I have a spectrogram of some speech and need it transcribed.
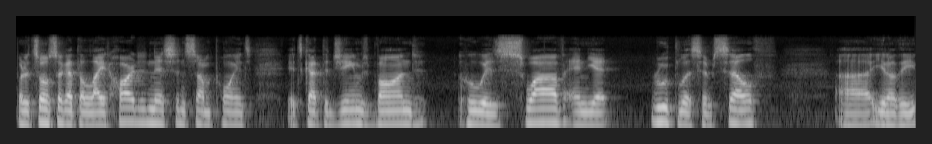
but it's also got the lightheartedness in some points. It's got the James Bond who is suave and yet ruthless himself. Uh, you know, the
